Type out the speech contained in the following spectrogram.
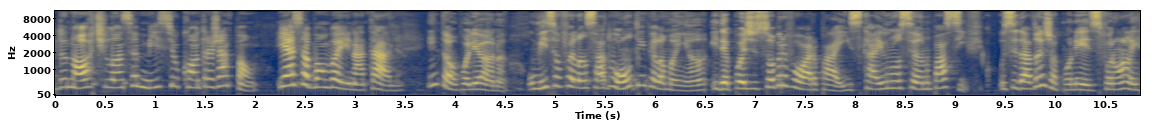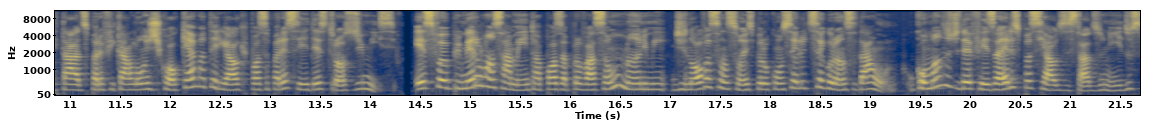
do Norte lança míssil contra Japão. E essa bomba aí, Natália? Então, Poliana, o míssil foi lançado ontem pela manhã e depois de sobrevoar o país, caiu no Oceano Pacífico. Os cidadãos japoneses foram alertados para ficar longe de qualquer material que possa parecer destroço de míssil. Esse foi o primeiro lançamento após a aprovação unânime de novas sanções pelo Conselho de Segurança da ONU. O Comando de Defesa Aeroespacial dos Estados Unidos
